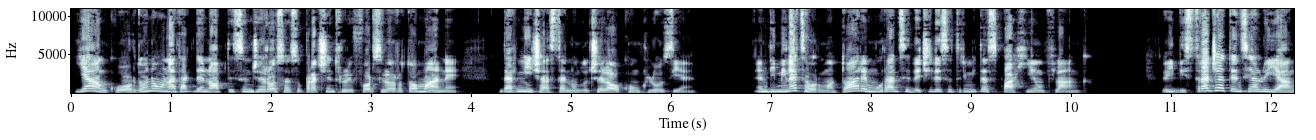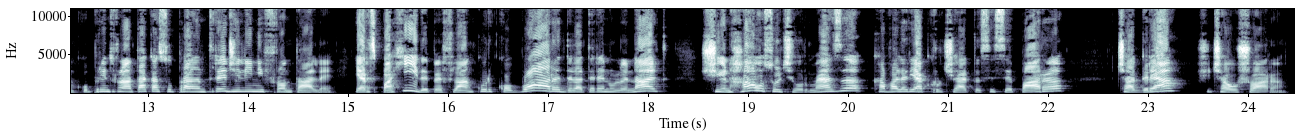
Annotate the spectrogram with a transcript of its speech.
Iancu ordonă un atac de noapte sângeros asupra centrului forțelor otomane, dar nici asta nu duce la o concluzie. În dimineața următoare, Murad se decide să trimită spahii în flanc. Îi distrage atenția lui Iancu printr-un atac asupra întregii linii frontale, iar spahii de pe flancuri coboară de la terenul înalt și în haosul ce urmează, cavaleria cruciată se separă, cea grea și cea ușoară.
